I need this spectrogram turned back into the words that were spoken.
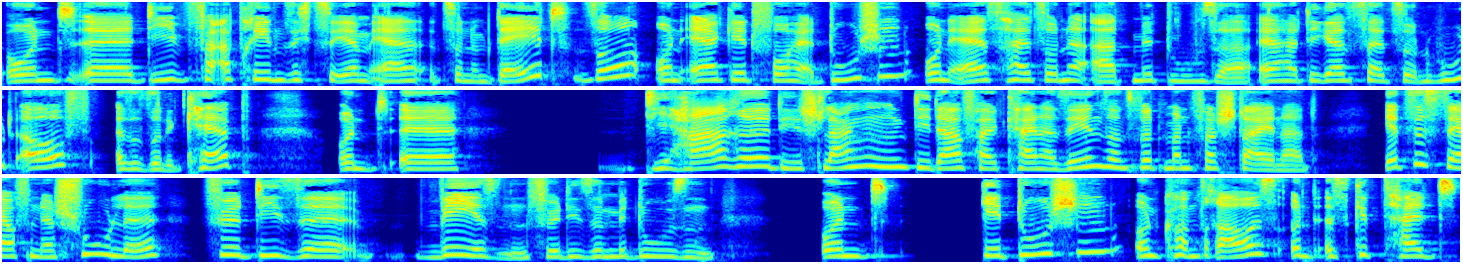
Und äh, die verabreden sich zu ihrem er zu einem Date so und er geht vorher duschen und er ist halt so eine Art Medusa. Er hat die ganze Zeit so einen Hut auf, also so eine Cap und äh, die Haare, die Schlangen, die darf halt keiner sehen, sonst wird man versteinert. Jetzt ist er auf einer Schule für diese Wesen, für diese Medusen und geht duschen und kommt raus und es gibt halt,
